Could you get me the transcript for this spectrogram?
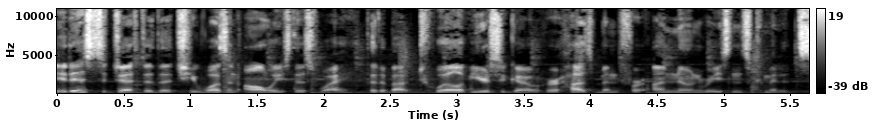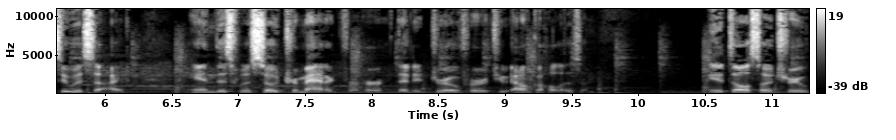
It is suggested that she wasn't always this way, that about 12 years ago her husband, for unknown reasons, committed suicide, and this was so traumatic for her that it drove her to alcoholism. It's also true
